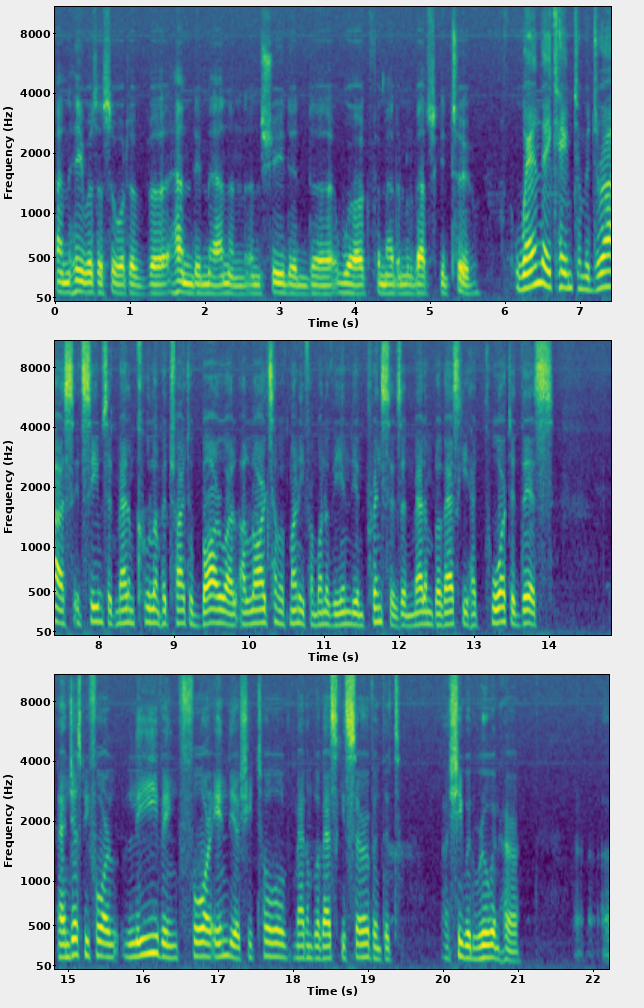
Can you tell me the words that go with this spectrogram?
And he was a sort of uh, handyman, and, and she did uh, work for Madame Blavatsky too. When they came to Madras, it seems that Madame Coulomb had tried to borrow a, a large sum of money from one of the Indian princes, and Madame Blavatsky had thwarted this and just before leaving for India, she told Madame Blavatsky's servant that uh, she would ruin her. Uh,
